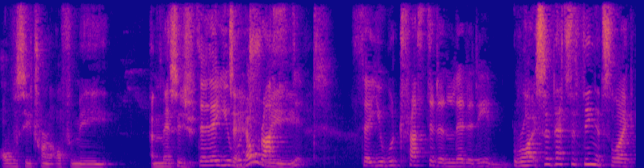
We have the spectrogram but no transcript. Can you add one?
obviously trying to offer me a message so that you to help trust me. it. So you would trust it and let it in. Right. So that's the thing. It's like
